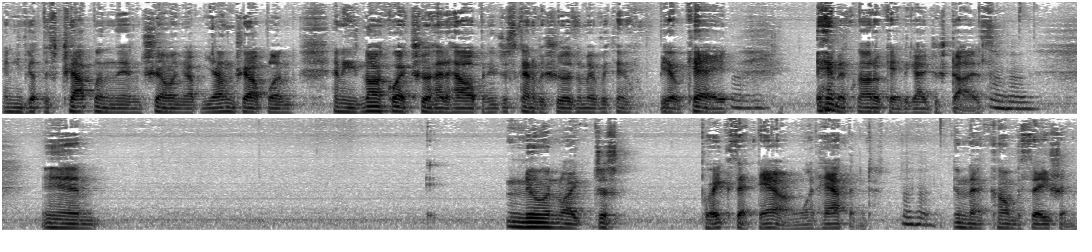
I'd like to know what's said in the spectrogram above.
And you've got this chaplain then showing up young chaplain and he's not quite sure how to help and he just kind of assures him everything will be okay. Mm-hmm. And it's not okay. The guy just dies. And Nouwen like just breaks that down what happened in that conversation.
